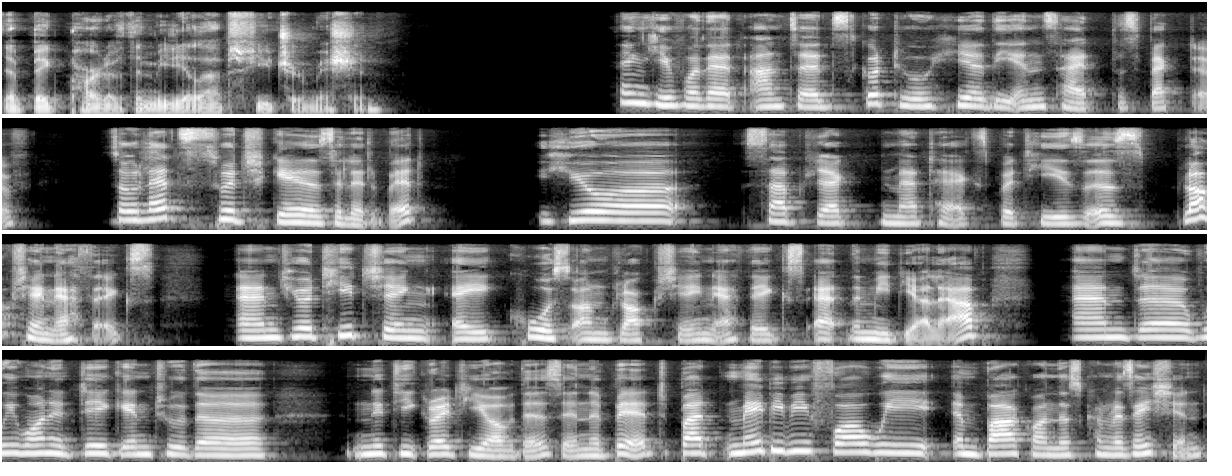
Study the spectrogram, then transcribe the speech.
a big part of the Media Lab's future mission. Thank you for that answer. It's good to hear the inside perspective. So let's switch gears a little bit. Your subject matter expertise is blockchain ethics, and you're teaching a course on blockchain ethics at the Media Lab. And uh, we want to dig into the nitty gritty of this in a bit. But maybe before we embark on this conversation,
